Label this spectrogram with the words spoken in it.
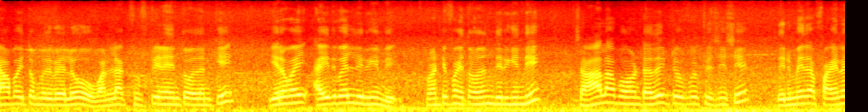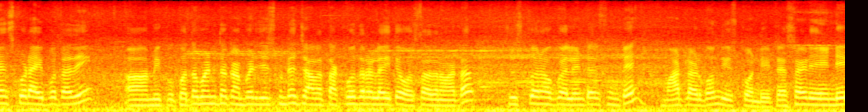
యాభై తొమ్మిది వేలు. వన్ ల్యాక్ ఫిఫ్టీ నైన్ థౌజండ్కి ఇరవై ఐదు వేలు తిరిగింది. ట్వంటీ ఫైవ్ థౌజండ్ తిరిగింది. చాలా బాగుంటుంది టూ ఫిఫ్టీ సీసీ దీని మీద ఫైనాన్స్ కూడా అయిపోతుంది. మీకు కొత్త బండితో కంపేర్ చేసుకుంటే చాలా తక్కువ ధరలో అయితే వస్తుంది అనమాట చూసుకొని ఒకవేళ ఇంట్రెస్ట్ ఉంటే మాట్లాడుకొని తీసుకోండి. టెస్ట్ రైడ్ చేయండి.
